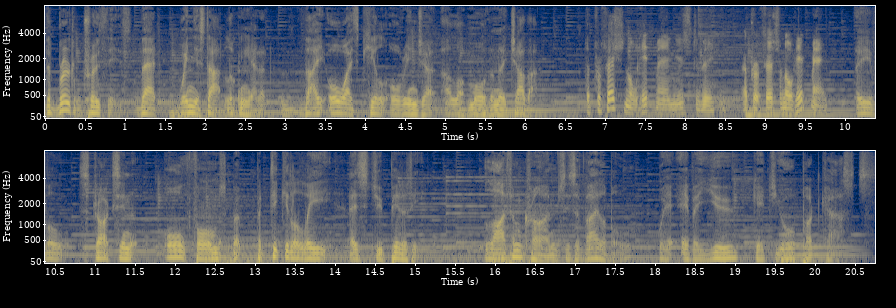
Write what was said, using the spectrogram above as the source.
The brutal truth is that when you start looking at it, they always kill or injure a lot more than each other. The professional hitman used to be a professional hitman. Evil strikes in all forms, but particularly as stupidity. Life and Crimes is available wherever you get your podcasts.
